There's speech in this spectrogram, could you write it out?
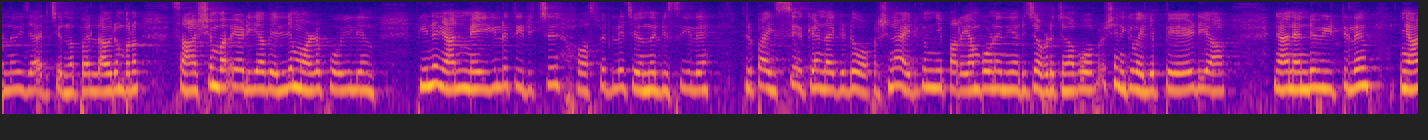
എന്ന് വിചാരിച്ചിരുന്നു അപ്പോൾ എല്ലാവരും പറഞ്ഞു സാക്ഷ്യം പറയടിയാ വലിയ മഴ പോയില്ലെന്നും. പിന്നെ ഞാൻ മെയ്യിൽ തിരിച്ച് ഹോസ്പിറ്റലിൽ ചെന്നു ലിസിയിൽ ഇത്തിരി പൈസയൊക്കെ ഉണ്ടാക്കിയിട്ട് ഓപ്പറേഷൻ ആയിരിക്കും നീ പറയാൻ പോകണമെന്ന് വിചാരിച്ച് അവിടെ ചെന്നു. അപ്പോൾ ഓപ്പറേഷൻ എനിക്ക് വലിയ പേടിയാണ് ഞാൻ എന്റെ വീട്ടിൽ ഞാൻ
